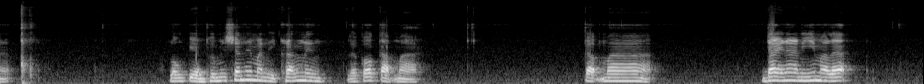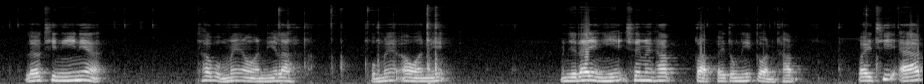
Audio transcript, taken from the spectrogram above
ฮะลองเปลี่ยน permission ให้มันอีกครั้งหนึ่ง แล้วก็กลับมา กลับมา ได้หน้านี้มาแล้ว แล้วทีนี้เนี่ย ถ้าผมไม่เอาอันนี้ล่ะ ผมไม่เอาอันนี้ มันจะได้อย่างนี้ใช่ไหมครับ กลับไปตรงนี้ก่อนครับ ไปที่แอป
